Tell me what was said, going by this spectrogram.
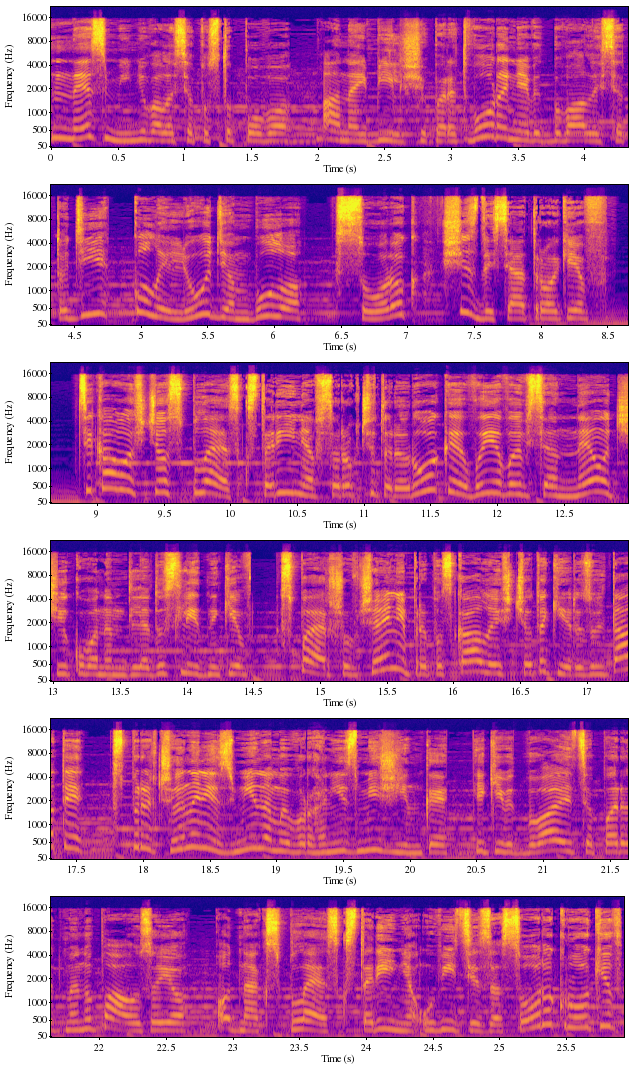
не змінювалася поступово. А найбільші перетворення відбувалися тоді, коли людям було 40-60 років. Цікаво, що сплеск старіння в 44 роки виявився неочікуваним для дослідників. Спершу вчені припускали, що такі результати спричинені змінами в організмі жінки, які відбуваються перед менопаузою. Однак сплеск старіння у віці за 40 років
